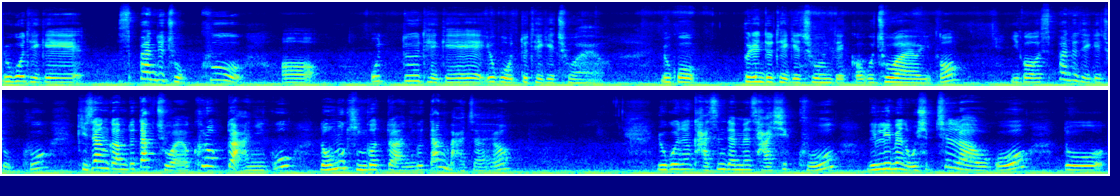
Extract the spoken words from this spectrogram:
요거 되게 스판도 좋고 어 옷도 되게 요거 옷도 되게 좋아요. 요거 브랜드 되게 좋은데 거고 좋아요 이거. 이거 스판도 되게 좋고 기장감도 딱 좋아요. 크롭도 아니고 너무 긴 것도 아니고 딱 맞아요. 요거는 가슴 단면 49, 늘리면 57 나오고 또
